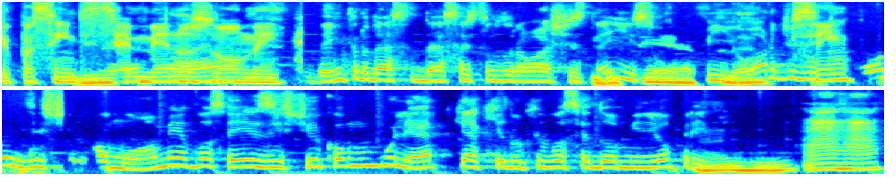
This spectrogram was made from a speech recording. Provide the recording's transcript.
Tipo assim, de ser é, menos homem. Dentro dessa, dessa estrutura machista é isso. O pior de você não existir como homem é você existir como mulher, que é aquilo que você domina e oprime. Uhum. Uhum.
